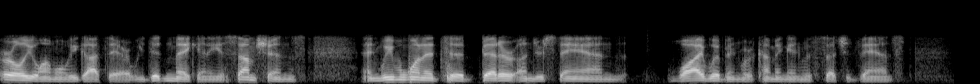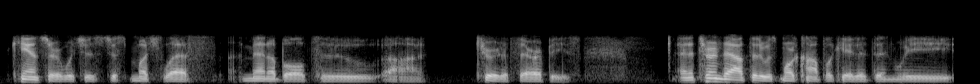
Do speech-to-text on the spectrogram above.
early on when we got there. We didn't make any assumptions and we wanted to better understand why women were coming in with such advanced cancer, which is just much less amenable to uh, curative therapies. And it turned out that it was more complicated than we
